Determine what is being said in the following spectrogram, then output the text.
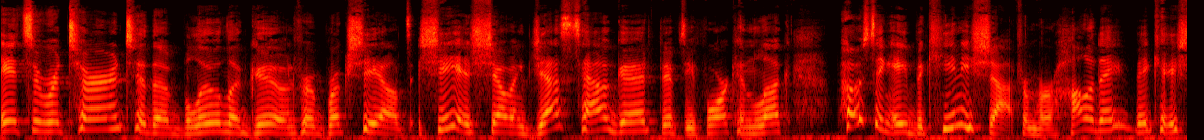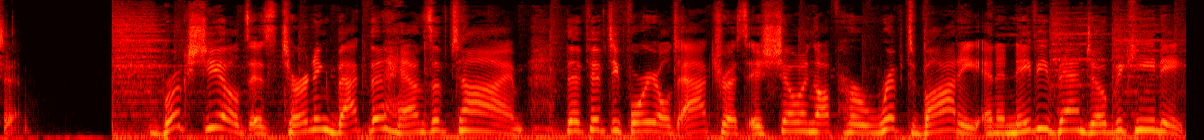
It's a return to the Blue Lagoon for Brooke Shields. She is showing just how good 54 can look, posting a bikini shot from her holiday vacation. Brooke Shields is turning back the hands of time. The 54 year old actress is showing off her ripped body in a navy bandeau bikini,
